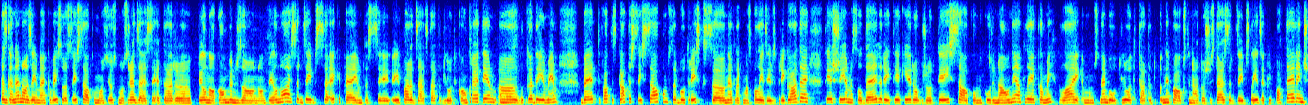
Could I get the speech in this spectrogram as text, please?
Tas gan nenozīmē, ka visos izsaukumos jūs mūs redzēsiet ar uh, pilno kombinezonu un pilno aizsardzības uh, ekipējumu. Tas ir paredzēts ļoti konkrētiem uh, gadījumiem, bet faktiski katrs izsaukums var būt risks uh, neatliekamās palīdzības brigādē. Tieši iemesla dēļ arī tiek ierobežot tie izsaukumi, kuri nav neatliekamās neatliekami, lai mums nebūtu ļoti nepaukstināto šis aizsardzības līdzekļu patēriņš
